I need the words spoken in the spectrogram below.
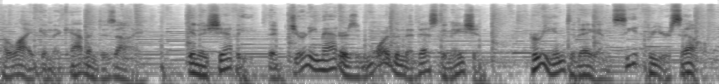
to like in the cabin design. In a Chevy, the journey matters more than the destination. Hurry in today and see it for yourself.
